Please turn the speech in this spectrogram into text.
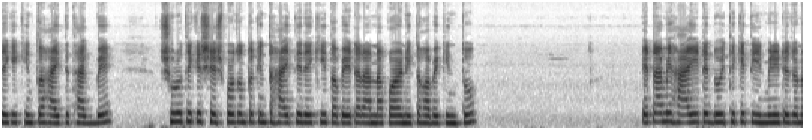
থেকে কিন্তু হাইতে থাকবে। শুরু থেকে শেষ পর্যন্ত কিন্তু হাইতে রেখি, তবে এটা রান্না করে নিতে হবে কিন্তু। এটা আমি হাই হিটে দুই থেকে তিন মিনিটের জন্য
